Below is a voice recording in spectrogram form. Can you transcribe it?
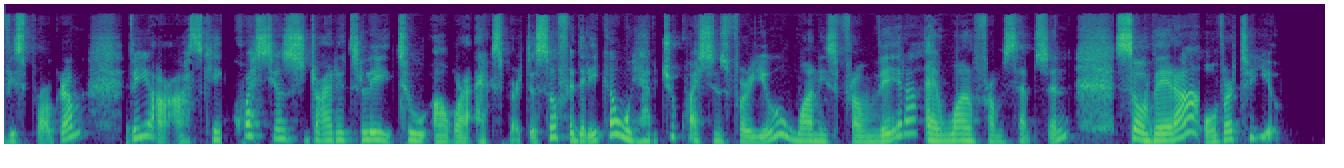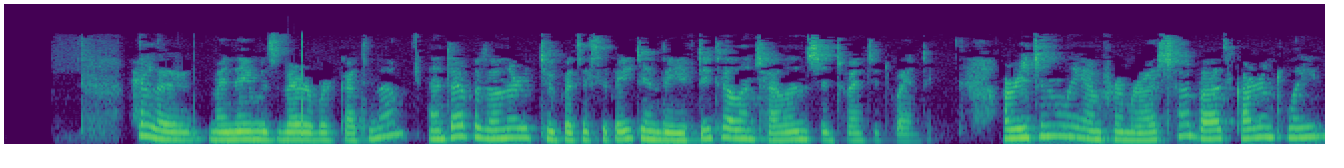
this program. They are asking questions directly to our experts. So, Federica, we have two questions for you. One is from Vera and one from Samson. So, Vera, over to you. Hello, my name is Vera Berkatina, and I was honored to participate in the FT Talent Challenge in 2020. Originally, I'm from Russia, but currently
